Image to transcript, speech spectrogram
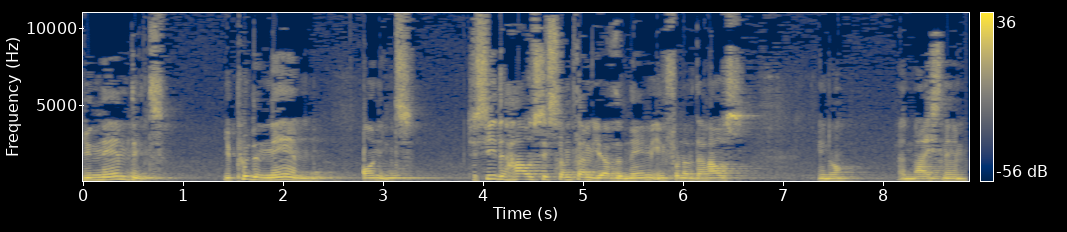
You named it. You put a name on it. You see the houses, sometimes you have the name in front of the house, you know, a nice name.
